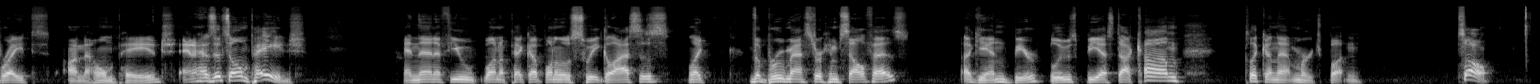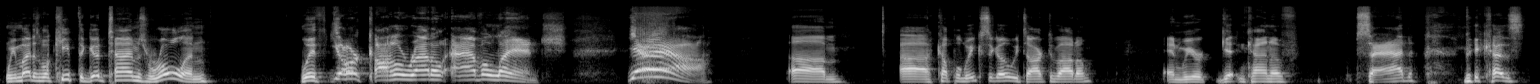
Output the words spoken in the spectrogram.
right on the homepage, and it has its own page. And then if you want to pick up one of those sweet glasses like the brewmaster himself has, again, beerbluesbs.com, click on that merch button. So we might as well keep the good times rolling with your Colorado Avalanche. Yeah. Um, uh, a couple weeks ago, we talked about them, and we were getting kind of sad because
